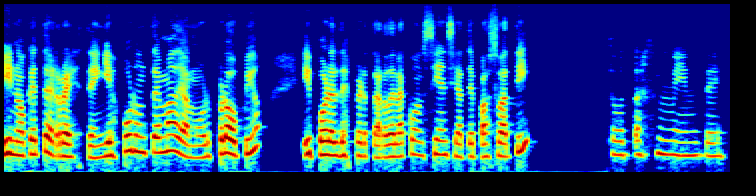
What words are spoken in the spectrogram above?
y no que te resten. Y es por un tema de amor propio y por el despertar de la conciencia. ¿Te pasó a ti? Totalmente.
